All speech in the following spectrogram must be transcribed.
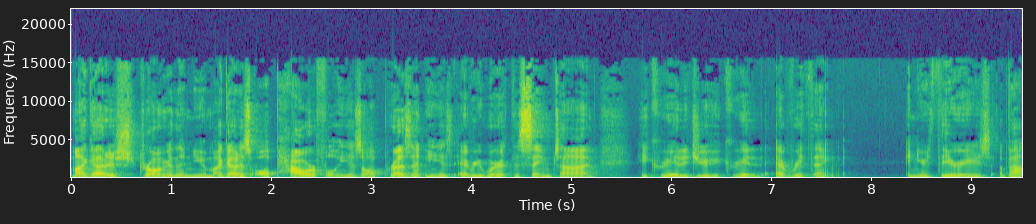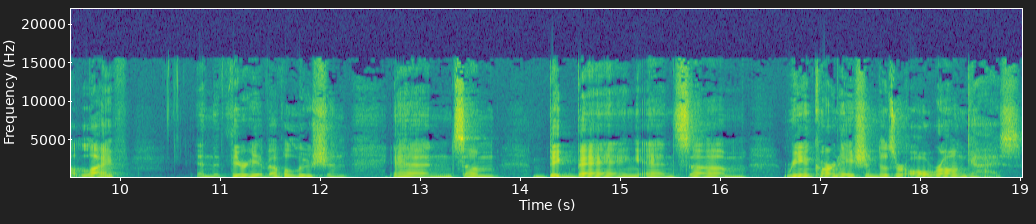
My God is stronger than you. My God is all powerful. He is all present. He is everywhere at the same time. He created you, He created everything and your theories about life and the theory of evolution and some Big Bang and some reincarnation. Those are all wrong, guys.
